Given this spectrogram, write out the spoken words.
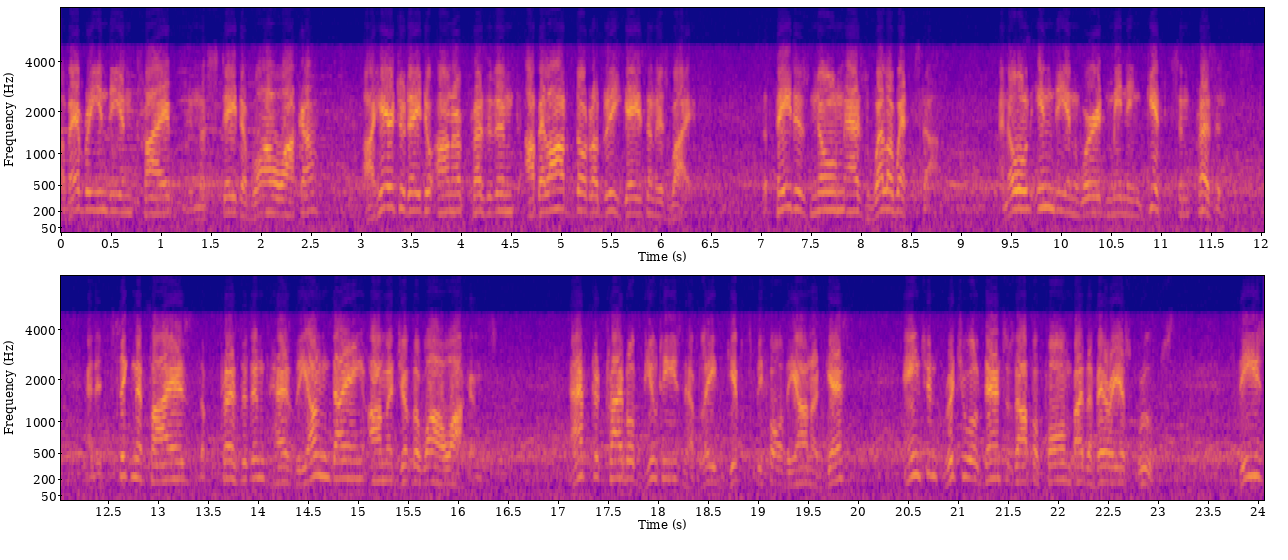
of every Indian tribe in the state of Oaxaca are here today to honor President Abelardo Rodriguez and his wife. The fete is known as Huehuetzah, an old Indian word meaning gifts and presents, and it signifies the president has the undying homage of the Oaxacans. After tribal beauties have laid gifts before the honored guests, ancient ritual dances are performed by the various groups. These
